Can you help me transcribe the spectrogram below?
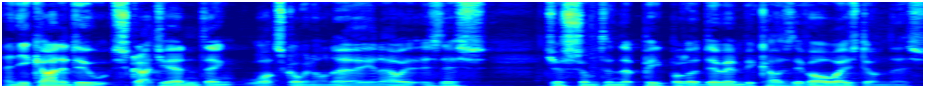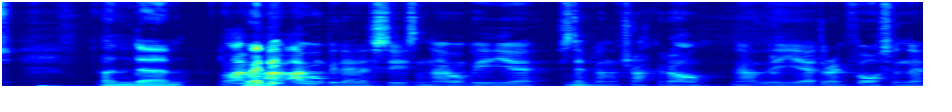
and you kind of do scratch your head and think, what's going on here? You know, is this just something that people are doing because they've always done this? And um, Well, I, Maybe- I, I won't be there this season. I won't be uh, stepping on the track at all. Now the uh, they're enforcing the,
